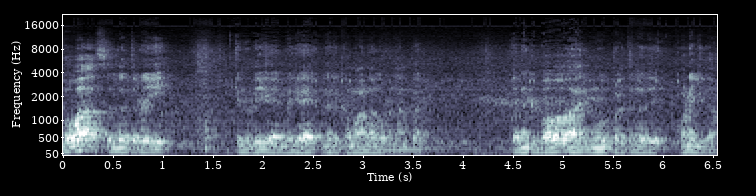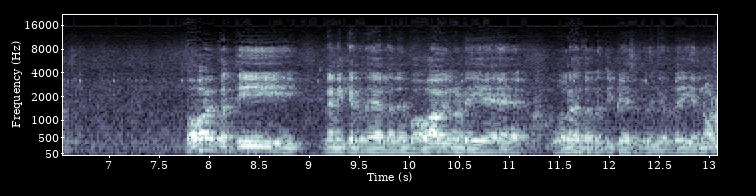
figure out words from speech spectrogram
பவா செல்லத்துறை என்னுடைய மிக நெருக்கமான ஒரு நண்பர். எனக்கு பவாவை அறிமுகப்படுத்தினது கொனைக்கு தான் பவாவை பற்றி நினைக்கிறது அல்லது பவாவினுடைய உலகத்தை பற்றி பேசுகிறதுங்கிறது என்னோட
